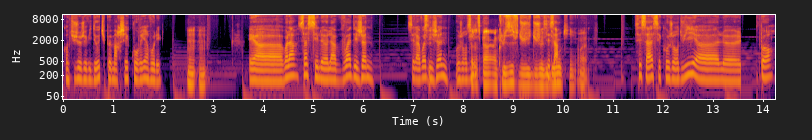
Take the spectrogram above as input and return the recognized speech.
quand tu joues aux jeux vidéo, tu peux marcher, courir, voler. Mmh, mmh. Et voilà, ça c'est la voix des jeunes. C'est la voix des jeunes aujourd'hui. C'est l'aspect inclusif du, jeu vidéo qui. C'est ça, c'est qu'aujourd'hui, le sport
